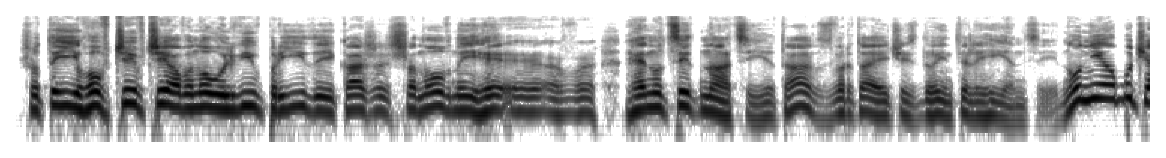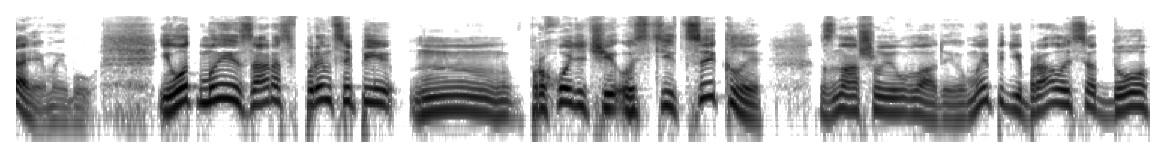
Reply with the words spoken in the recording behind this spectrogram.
що ти його вчи, вчи, а воно у Львів приїде і каже, шановний е, геноцид нації, та? звертаючись до інтелігенції. Ну, необучаємий був. І от ми зараз, в принципі, проходячи ось ці цикли з нашою владою, ми підібралися до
